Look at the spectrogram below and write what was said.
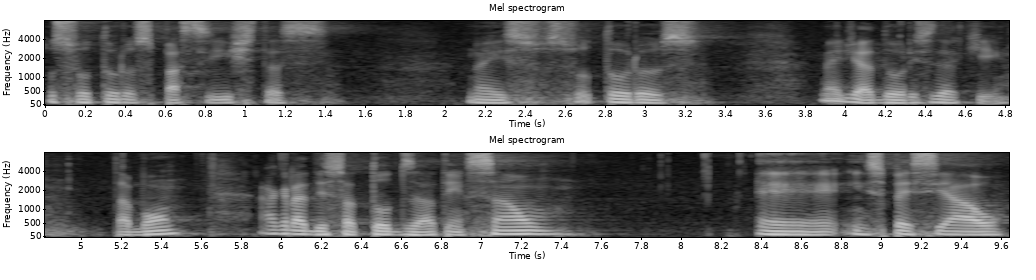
os futuros passistas, não é isso? Os futuros mediadores daqui, tá bom? Agradeço a todos a atenção, é, em especial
